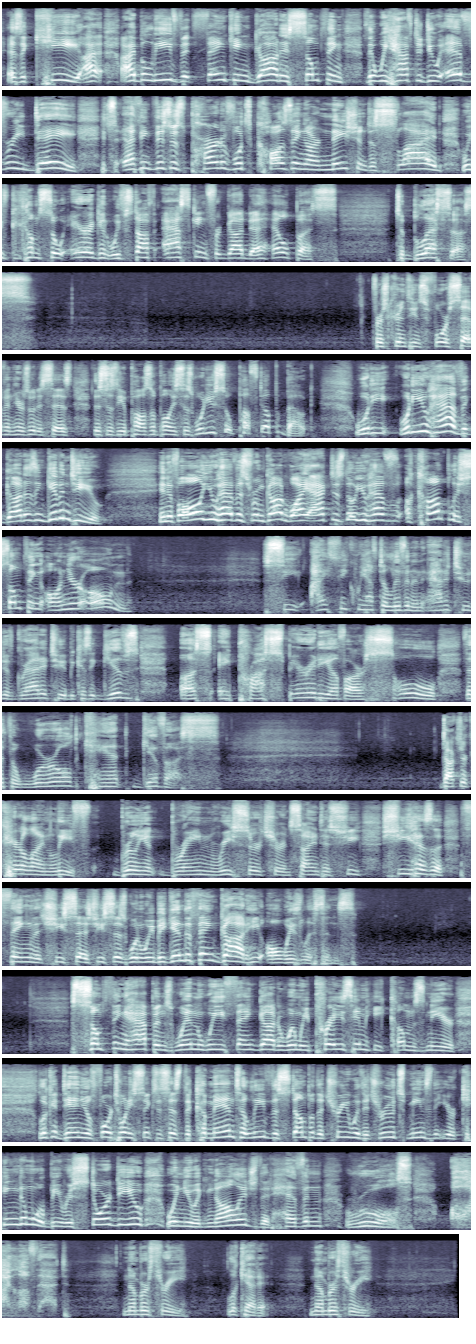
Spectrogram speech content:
as a key. I, I believe that thanking God is something that we have to do every day. It's, I think this is part of what's causing our nation to slide. We've become so arrogant. We've stopped asking for God to help us, to bless us. 1 Corinthians 4 7, here's what it says. This is the Apostle Paul. He says, What are you so puffed up about? What do you, what do you have that God hasn't given to you? And if all you have is from God, why act as though you have accomplished something on your own? See, I think we have to live in an attitude of gratitude because it gives us a prosperity of our soul that the world can't give us. Dr. Caroline Leaf, brilliant brain researcher and scientist, she, she has a thing that she says. She says, when we begin to thank God, He always listens. Something happens when we thank God or when we praise him, he comes near. Look at Daniel 4:26 it says the command to leave the stump of the tree with its roots means that your kingdom will be restored to you when you acknowledge that heaven rules. Oh, I love that. Number 3. Look at it. Number 3.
